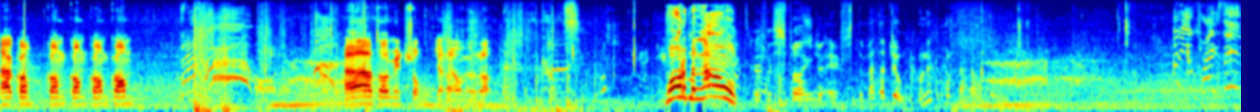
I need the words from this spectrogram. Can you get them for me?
Ja, kom, kom, kom, kom, kom. Ja, jag tar min shotgun, jag använder den. Watermelon! Varför sprang du efter? Vänta, dog hon inte? Hon, vänta, hon Are you crazy?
